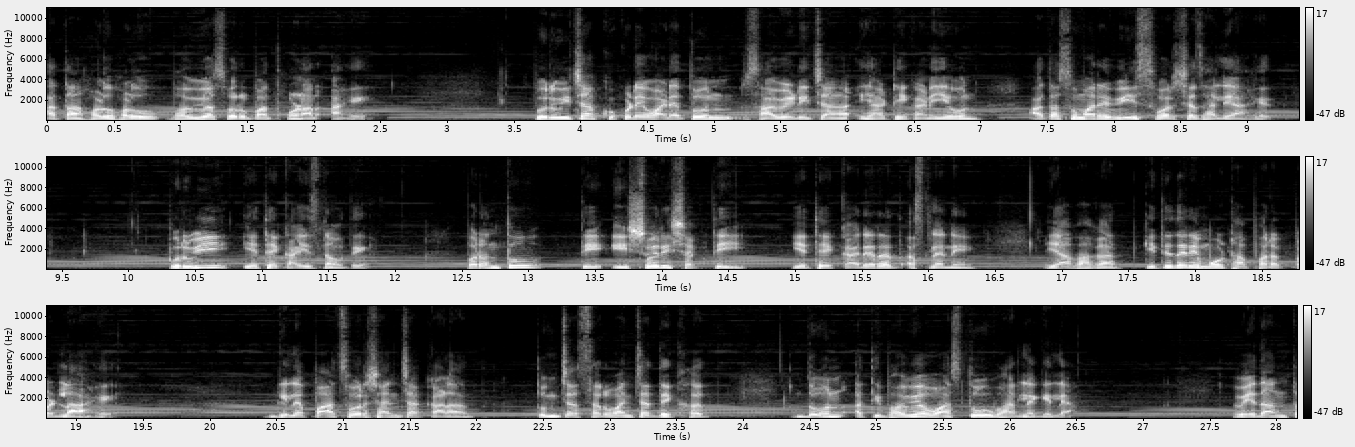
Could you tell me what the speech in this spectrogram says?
आता हळूहळू भव्य स्वरूपात होणार आहे. पूर्वीच्या कुकडेवाड्यातून सावेडीच्या या ठिकाणी येऊन आता सुमारे वीस वर्ष झाली आहेत. पूर्वी येथे काहीच नव्हते परंतु ती ईश्वरी शक्ती येथे कार्यरत असल्याने या भागात कितीतरी मोठा फरक पडला आहे. गेल्या पाच वर्षांच्या काळात तुमच्या सर्वांच्या देखत दोन अतिभव्य वास्तू उभारल्या गेल्या. वेदांत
